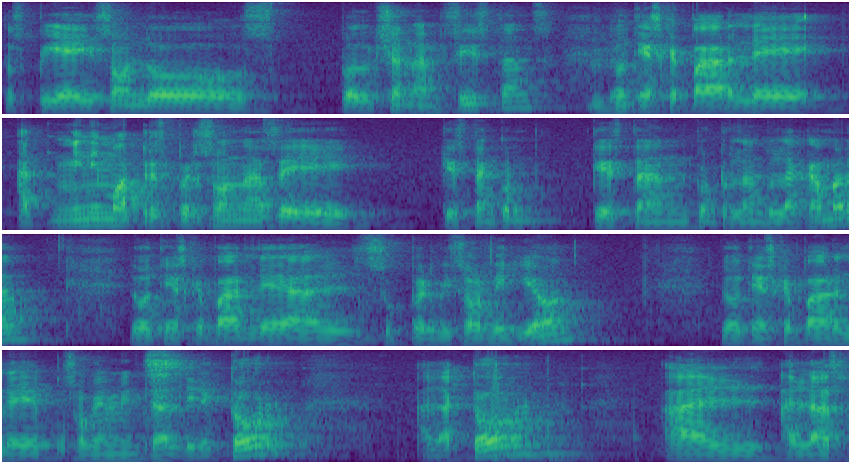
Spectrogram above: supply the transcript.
Los PA son los Production Assistants. Luego tienes que pagarle a- mínimo a tres personas de, que, están con- que están controlando la cámara. Luego tienes que pagarle al supervisor de guion. Luego tienes que pagarle, pues obviamente, al director, al actor, al- a las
